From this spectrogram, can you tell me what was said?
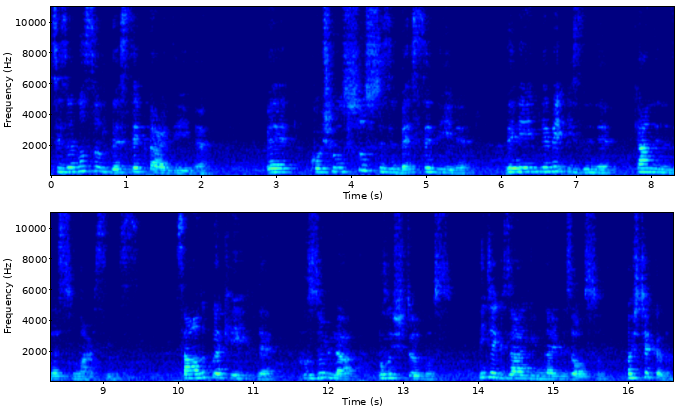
size nasıl destek verdiğini ve koşulsuz sizi beslediğini deneyimleme iznini kendinize sunarsınız. Sağlıkla, keyifle, huzurla buluştuğumuz nice güzel günlerimiz olsun. Hoşçakalın.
